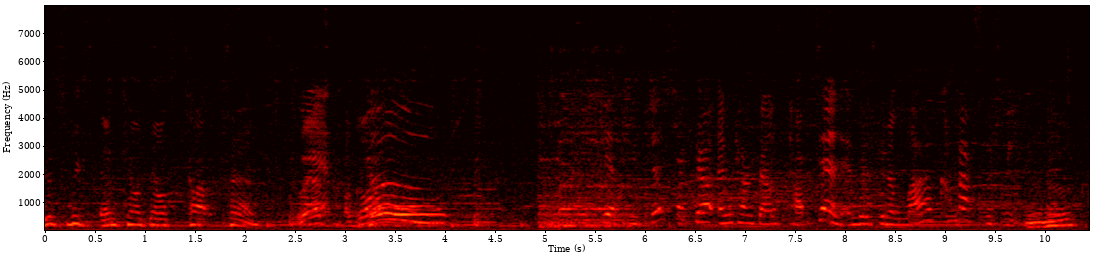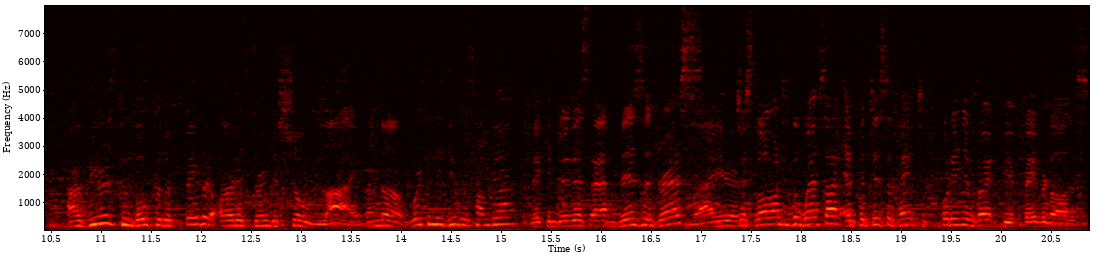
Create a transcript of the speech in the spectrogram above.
This week's M Countdown's top 10. Let's go! yes, we've just checked out M Countdown's top 10, and there's been a lot of comebacks this week. Mm-hmm. Our viewers can vote for their favorite artist during the show live. And uh, where can they do this, Hamza? They can do this at this address. Right here. Just log onto the website and participate to put in your vote for your favorite artist.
